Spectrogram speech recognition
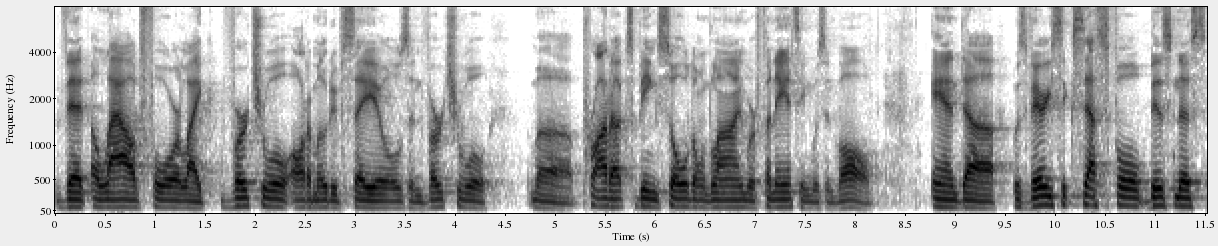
that allowed for like virtual automotive sales and virtual uh, products being sold online where financing was involved. And uh, was very successful business,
